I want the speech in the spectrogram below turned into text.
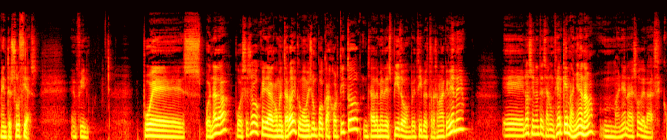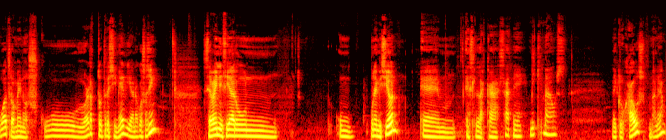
mentes sucias. En fin, pues, pues nada, pues eso quería comentar hoy. Como veis, un podcast cortito. Ya me despido en principio esta semana que viene. Eh, no sin antes anunciar que mañana, mañana eso de las 4 menos cuarto, 3 y media, una cosa así, se va a iniciar un, una emisión. es la casa de Mickey Mouse, de Clubhouse, ¿vale?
